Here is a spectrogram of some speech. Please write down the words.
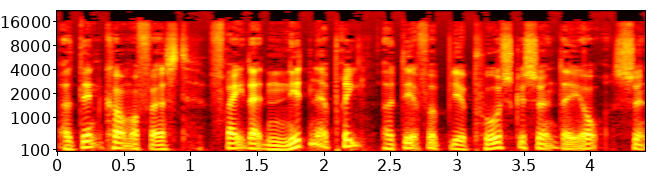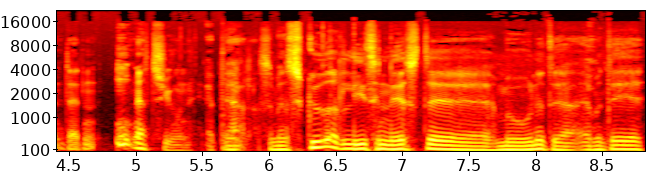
og den kommer først fredag den 19. april, og derfor bliver påskesøndag i år søndag den 21. april. Ja, så man skyder det lige til næste måned der. Jamen det,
